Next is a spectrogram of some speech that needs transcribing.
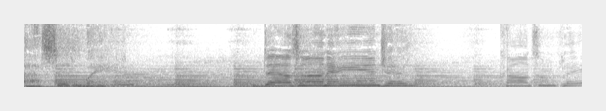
I sit and wait. There's an angel contemplate.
